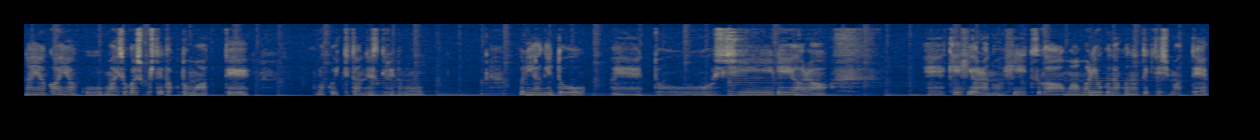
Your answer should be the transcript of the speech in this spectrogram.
なんやかんや、こう、まあ、忙しくしてたこともあって、うまくいってたんですけれども、売上と、えっ、ー、と、仕入れやら、えー、経費やらの比率が、まあ、あんまり良くなくなってきてしまって、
